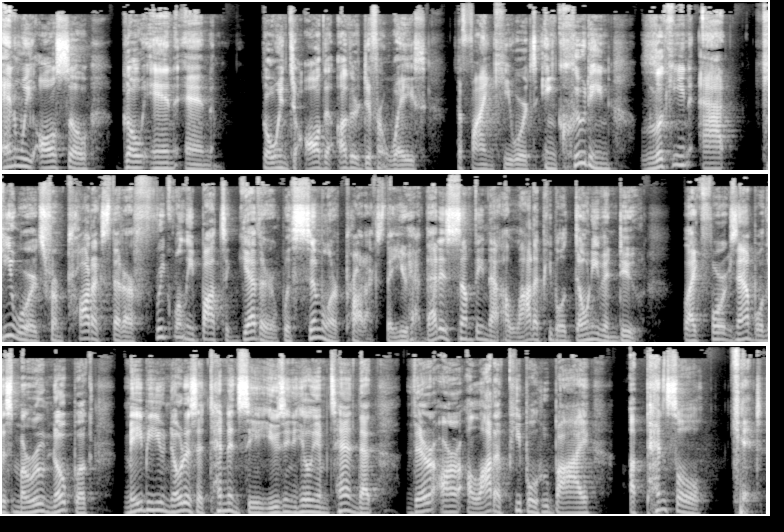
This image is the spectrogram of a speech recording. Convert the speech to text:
And we also go in and go into all the other different ways to find keywords, including looking at keywords from products that are frequently bought together with similar products that you have. That is something that a lot of people don't even do. Like, for example, this maroon notebook, maybe you notice a tendency using Helium 10 that there are a lot of people who buy a pencil kit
